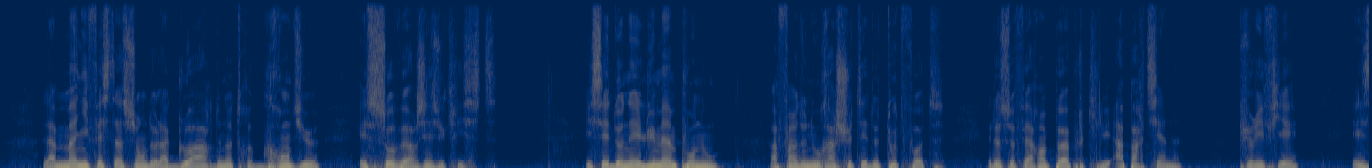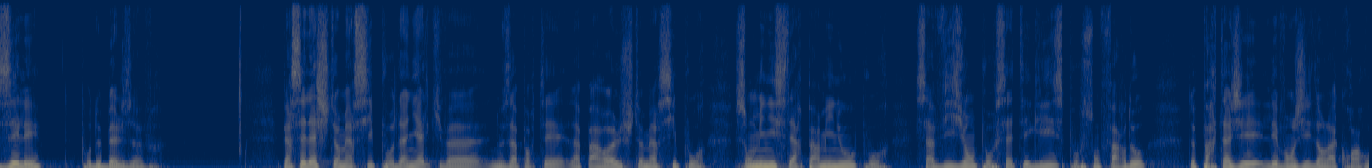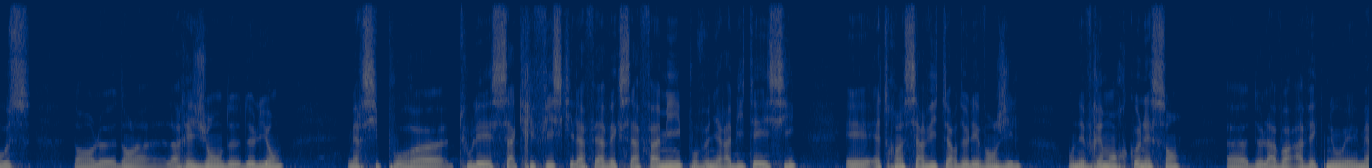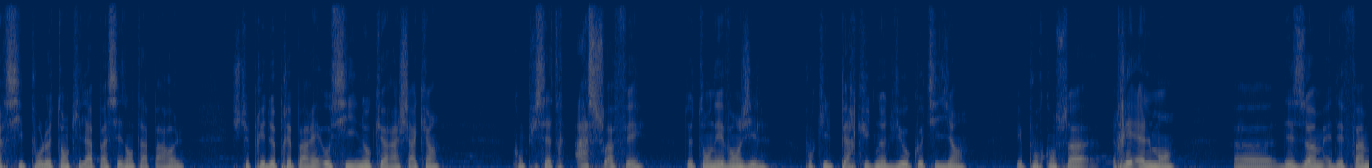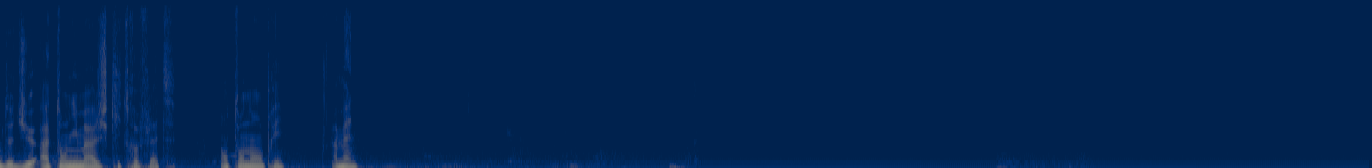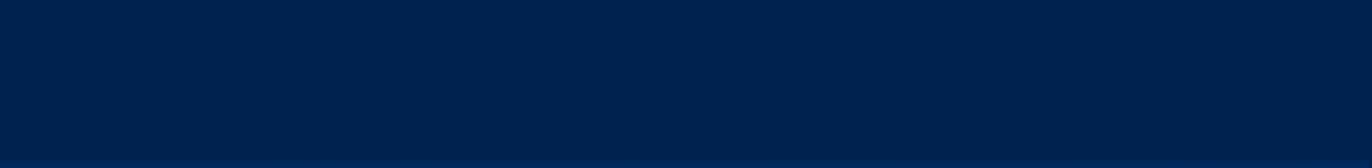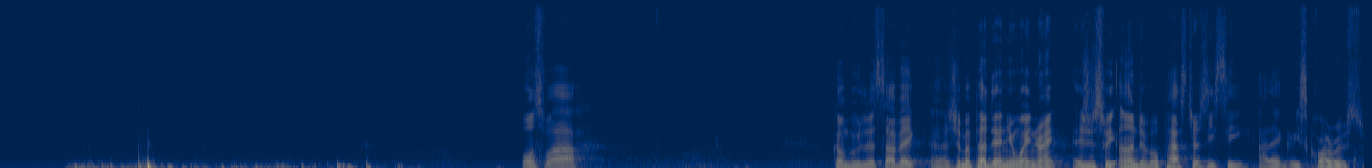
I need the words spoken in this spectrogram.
la manifestation de la gloire de notre grand Dieu et Sauveur Jésus-Christ. Il s'est donné lui-même pour nous, afin de nous racheter de toute faute et de se faire un peuple qui lui appartienne, purifié et zélé pour de belles œuvres. Père Céleste, je te remercie pour Daniel qui va nous apporter la parole. Je te remercie pour son ministère parmi nous, pour sa vision pour cette Église, pour son fardeau de partager l'Évangile dans la Croix-Rousse, dans, la, région de, Lyon. Merci pour euh, tous les sacrifices qu'il a fait avec sa famille pour venir habiter ici et être un serviteur de l'Évangile. On est vraiment reconnaissant euh, de l'avoir avec nous et merci pour le temps qu'il a passé dans ta parole. Je te prie de préparer aussi nos cœurs à chacun qu'on puisse être assoiffé de ton évangile pour qu'il percute notre vie au quotidien et pour qu'on soit réellement euh, des hommes et des femmes de Dieu à ton image qui te reflètent. En ton nom, on prie. Amen. Bonsoir. Comme vous le savez, euh, je m'appelle Daniel Wainwright et je suis un de vos pasteurs ici à l'église Croix-Rousse.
